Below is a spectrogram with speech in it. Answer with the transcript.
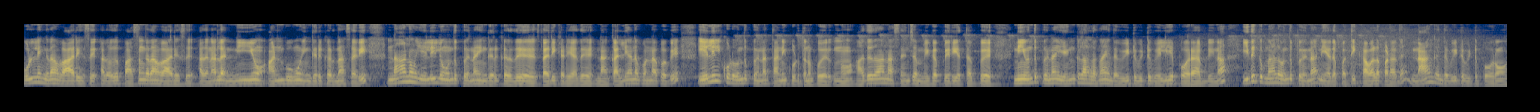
பிள்ளைங்க தான் வாரிசு அதாவது பசங்க தான் வாரிசு. அதனால் நீயும் அன்பும் இங்கே இருக்கிறது தான் சரி. நானும் எழிலும் வந்து பார்த்தீங்கன்னா இங்கே இருக்கிறது சரி கிடையாது. நான் கல்யாணம் பண்ணப்பவே எழில் கூட வந்து பார்த்தீங்கன்னா தனி கொடுத்தன போயிருக்கணும். அதுதான் நான் செஞ்ச மிகப்பெரிய தப்பு. நீ வந்து பார்த்தீங்கன்னா எங்களால் தான் இந்த வீட்டை விட்டு வெளியே போகிற அப்படின்னா இதுக்கு மேலே வந்து பார்த்தீங்கன்னா நீ அதை பற்றி கவலைப்படாத. நாங்கள் இந்த வீட்டை விட்டு போகிறோம்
